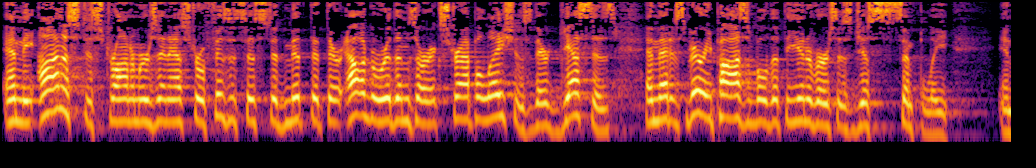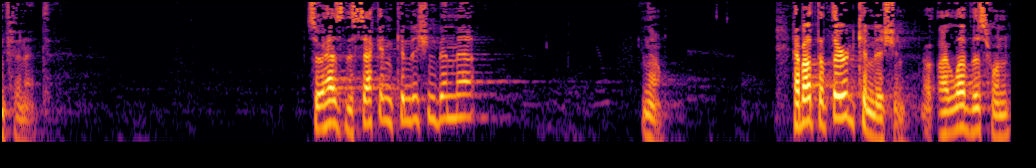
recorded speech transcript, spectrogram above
And the honest astronomers and astrophysicists admit that their algorithms are extrapolations, they're guesses, and that it's very possible that the universe is just simply infinite. So has the second condition been met? No. How about the third condition? I love this one.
